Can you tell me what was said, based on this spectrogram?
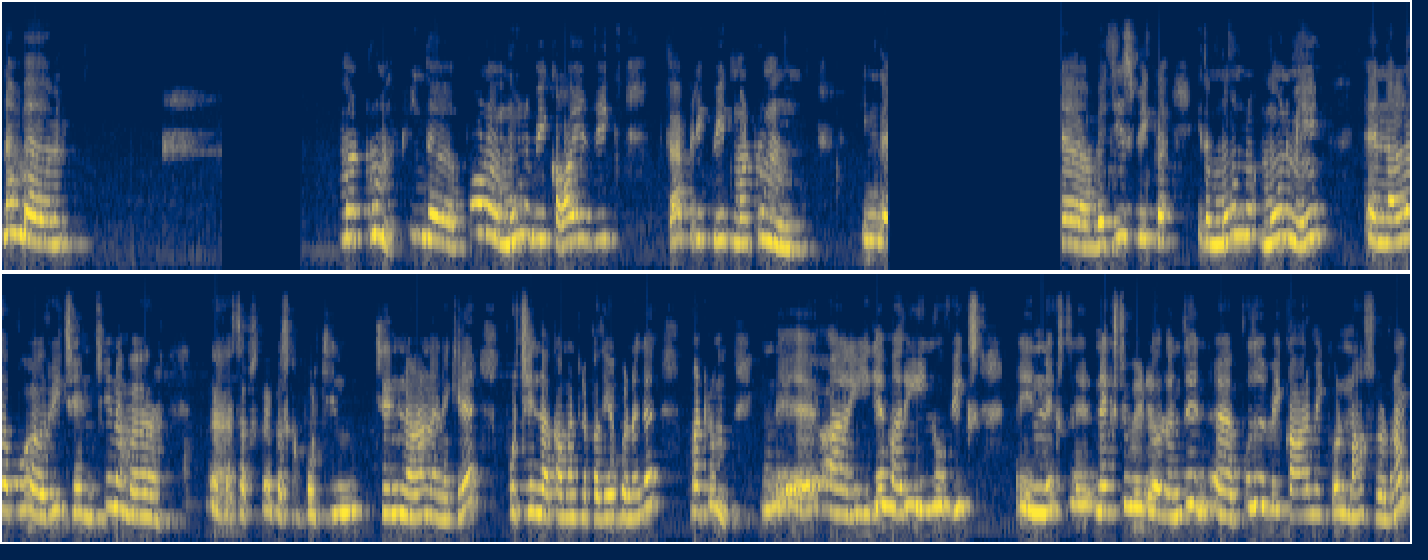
நம்ம மற்றும் இந்த போன மூணு week oil week fabric week மற்றும் இந்த வெஜிஸ் வீக் இது மூணு மூணுமே நல்லா ரீச் ஆயிடுச்சு. நம்ம சப்ஸ்கிரைபர்ஸ்க்கு பிடிச்சிருந்துச்சின்னு நான் நினைக்கிறேன். பிடிச்சிருந்தா கமெண்ட்டில் பதிவு பண்ணுங்கள் மற்றும் இந்த இதே மாதிரி இன்னும் வீக்ஸ் நெக்ஸ்ட் நெக்ஸ்ட் வீடியோவில் வந்து புது வீக் ஆரம்பிக்கும்னு நான் சொல்கிறேன்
